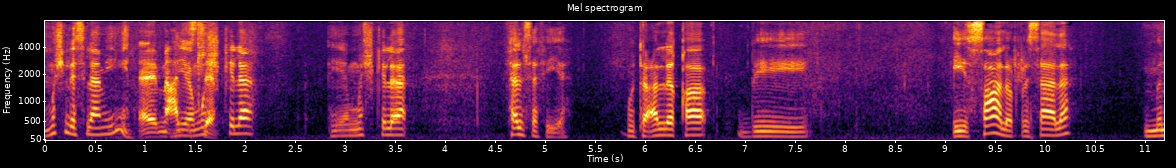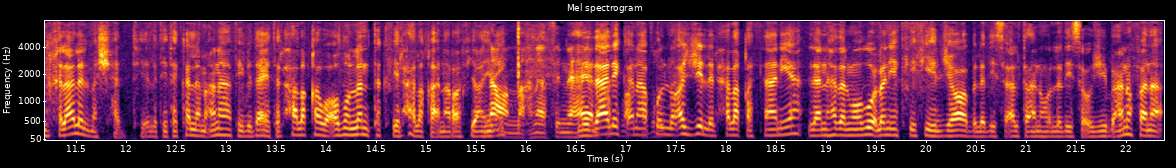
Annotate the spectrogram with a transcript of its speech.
مش الإسلاميين آه، مع هي الإسلام. مشكلة هي مشكلة فلسفية متعلقة بإيصال الرسالة من خلال المشهد هي التي تكلم عنها في بداية الحلقة وأظن لن تكفي الحلقة أنا أرى في عينيك نعم ما إحنا في النهاية لذلك أنا أقول. نؤجل للحلقة الثانية لأن هذا الموضوع لن يكفي فيه الجواب الذي سألت عنه والذي سأجيب عنه فأنا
